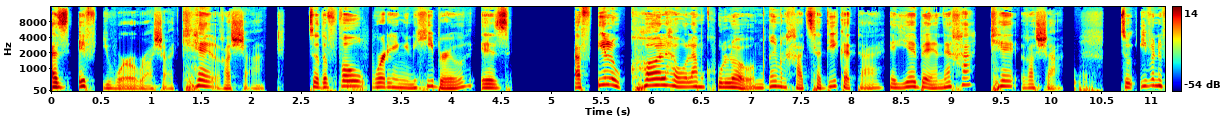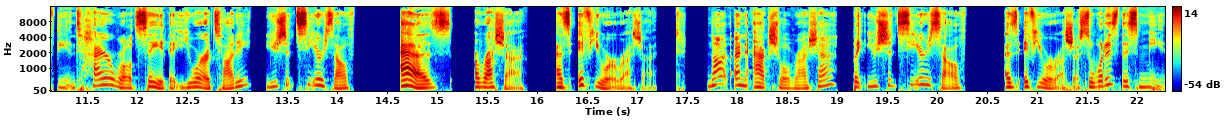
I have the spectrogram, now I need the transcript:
as if you were a rasha, ke rasha. So the full wording in Hebrew is, "Afilu kol haolam kulo אומרים לך So even if the entire world say that you are a tzaddik, you should see yourself as a rasha, as if you were a rasha. Not an actual rasha, but you should see yourself as if you were rasha. So what does this mean?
